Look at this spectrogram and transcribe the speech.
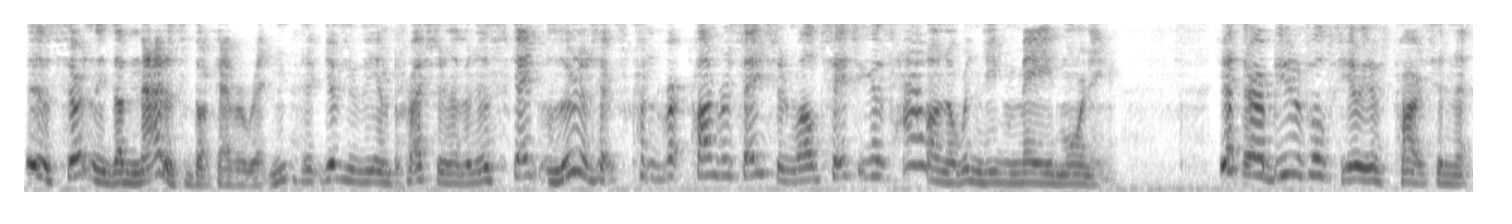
It is certainly the maddest book ever written. It gives you the impression of an escaped lunatic's conversation while chasing his hat on a windy May morning. Yet there are beautiful, serious parts in it,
